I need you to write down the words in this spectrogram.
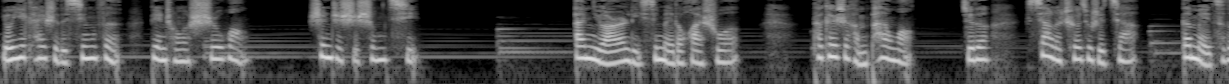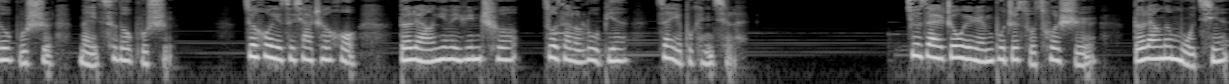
由一开始的兴奋变成了失望。甚至是生气。按女儿李新梅的话说，她开始很盼望，觉得下了车就是家，但每次都不是，每次都不是。最后一次下车后，德良因为晕车坐在了路边，再也不肯起来。就在周围人不知所措时，德良的母亲，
